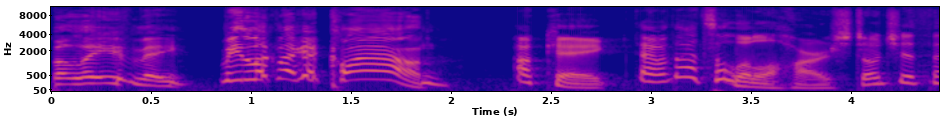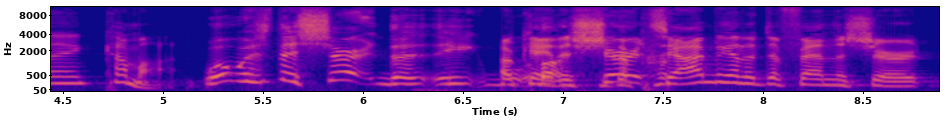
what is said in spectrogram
believe me. We look like a clown. Okay, now that's a little harsh, don't you think? Come on. What was the shirt? The he, okay, look, the shirt. The pr- see, I'm going to defend the shirt.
